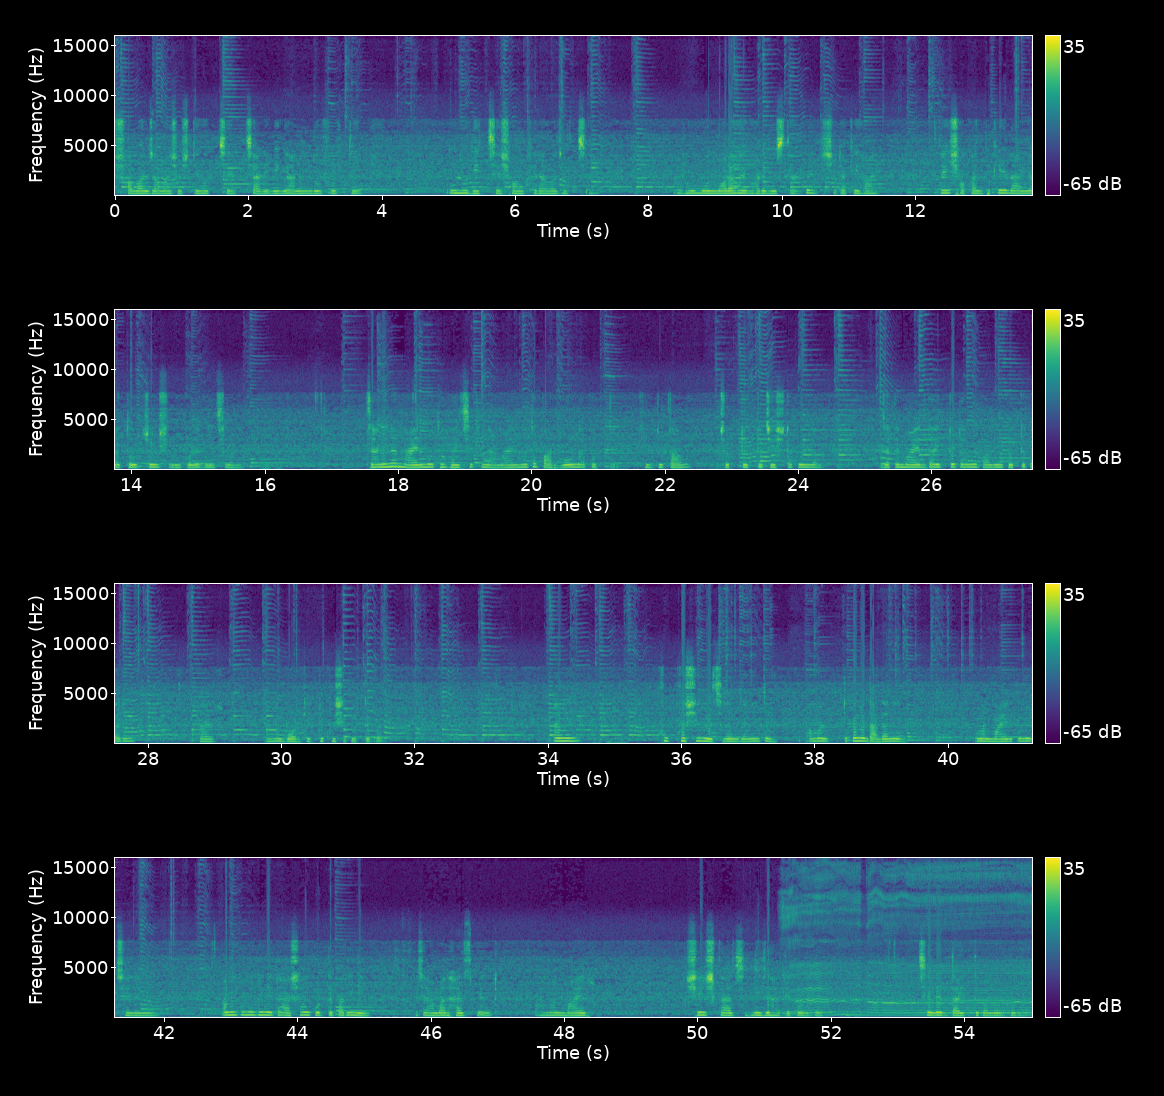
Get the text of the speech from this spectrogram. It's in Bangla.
সবার জামাই ষষ্ঠী হচ্ছে, চারিদিকে আনন্দ ফুর্তি। উলু দিচ্ছে, শঙ্খের আওয়াজ হচ্ছে। আর মন মরা হয়ে ঘরে বসে থাকবে, সেটা কি হয়? তাই সকাল থেকে রান্নার তোড়জোড় শুরু করে দিয়েছিলাম। জানি না মায়ের মতো হয়েছে কি না, মায়ের মতো পারবও না করতে, কিন্তু তাও ছোট্ট একটু চেষ্টা করলাম, যাতে মায়ের দায়িত্বটা আমি পালন করতে পারি আর আমার বরকে একটু খুশি করতে পারি। খুব খুশি হয়েছিলাম, জানেন তো? আমার তো কোনো দাদা নেই, আমার মায়ের কোনো ছেলে নেই। আমি কোনো দিন এটা আশাও করতে পারিনি যে আমার হাজব্যান্ড আমার মায়ের শেষ কাজ নিজে হাতে করবে, ছেলের দায়িত্ব পালন করবে।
